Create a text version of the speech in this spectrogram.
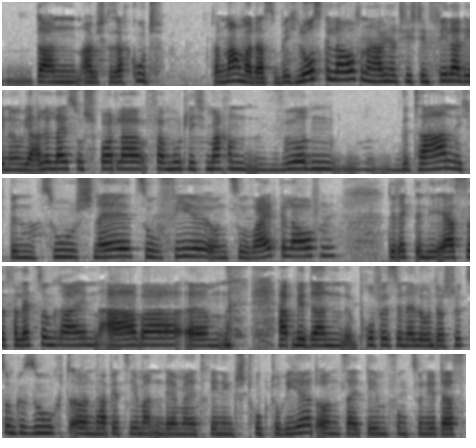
dann habe ich gesagt, gut, dann machen wir das. Dann bin ich losgelaufen, dann habe ich natürlich den Fehler, den irgendwie alle Leistungssportler vermutlich machen würden, getan. Ich bin zu schnell, zu viel und zu weit gelaufen, direkt in die erste Verletzung rein, aber ähm, habe mir dann professionelle Unterstützung gesucht und habe jetzt jemanden, der mein Training strukturiert und seitdem funktioniert das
